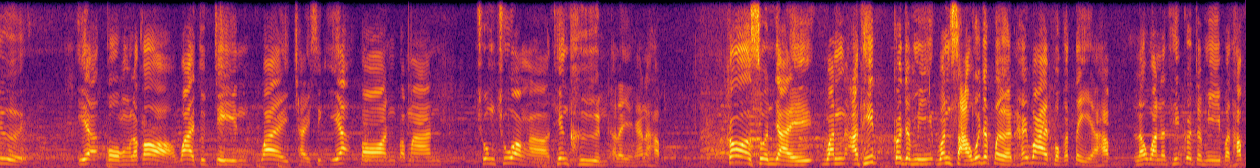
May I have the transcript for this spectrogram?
จื้อเอียกง แล้วก็ไหว้ตุจีนไหว้ไฉสิงเอียตอนประมาณช่วงช่วงๆเที่ยงคืนอะไรอย่างนั้นนะครับ ก็ส่วนใหญ่วันอาทิตย์ก็จะมีวันเสาร์ก็จะเปิดให้ไหว้ปกติอะครับแล้ววันอาทิตย์ก็จะมีประทับ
